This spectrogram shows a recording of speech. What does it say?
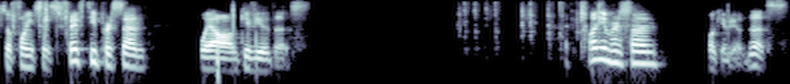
So for instance, 50% will give you this. 20% will give you this.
